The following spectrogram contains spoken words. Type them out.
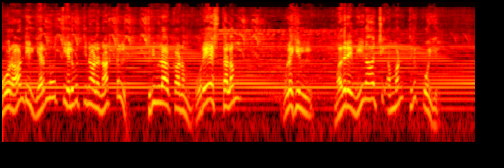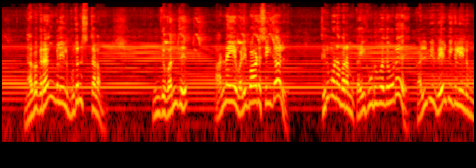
ஓராண்டில் இருநூத்தி எழுபத்தி நாலு நாட்கள் திருவிழா காணும் ஒரே ஸ்தலம் உலகில் மதுரை மீனாட்சி அம்மன் திருக்கோயில். நவகிரகங்களில் புதன் ஸ்தலம். இங்கு வந்து அன்னையை வழிபாடு செய்தால் திருமணவரம் கைகூடுவதோடு கல்வி வேள்விகளிலும்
